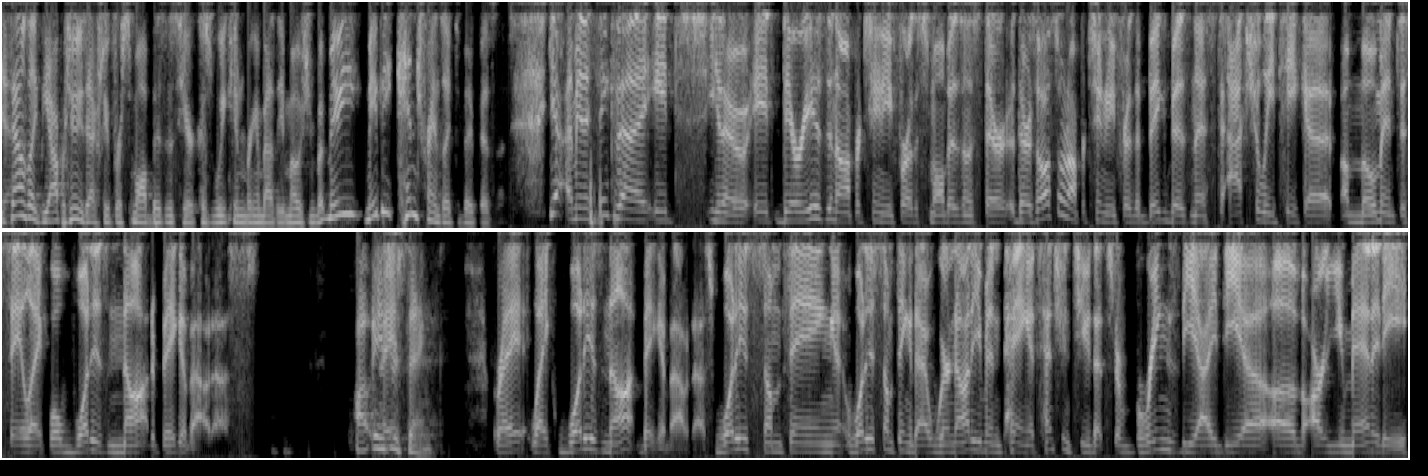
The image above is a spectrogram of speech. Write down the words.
It Yeah. sounds like the opportunity is actually for small business here because we can bring about the emotion. But maybe maybe it can translate to big business. Yeah, I mean, I think that it's you know it there is an opportunity for the small business. There there's also an opportunity for the big business to actually take a, a moment to say like, well, what is not big about us? Oh, interesting. right like what is not big about us what is something what is something that we're not even paying attention to that sort of brings the idea of our humanity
